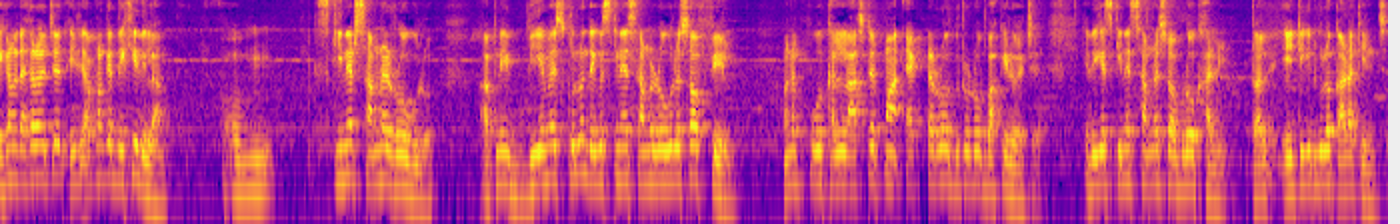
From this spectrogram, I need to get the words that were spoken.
এখানে দেখা যাচ্ছে, এই যে আপনাকে দেখিয়ে দিলাম স্কিনের সামনের রোগুলো। আপনি বিএমএস খুলুন দেখবে স্কিনের সামনের রোগুলো সব ফিল মানে খালি লাস্টে পা, একটা রো দুটো রো বাকি রয়েছে। এদিকে স্কিনের সামনে সব রো খালি। তাহলে এই টিকিটগুলো কারা কিনছে?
